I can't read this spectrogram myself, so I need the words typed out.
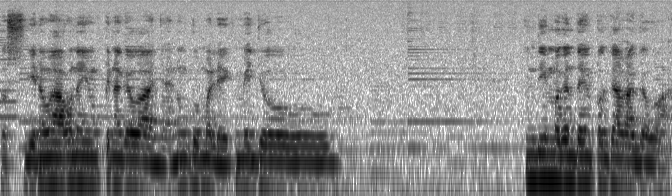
tapos ginawa ko na yung pinagawa niya. Nung bumalik, medyo hindi maganda yung pagkakagawa.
